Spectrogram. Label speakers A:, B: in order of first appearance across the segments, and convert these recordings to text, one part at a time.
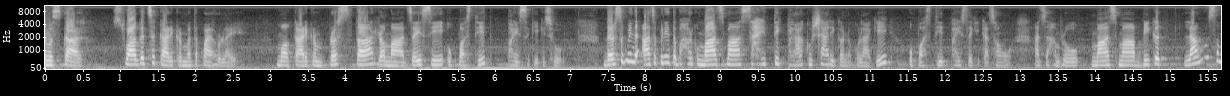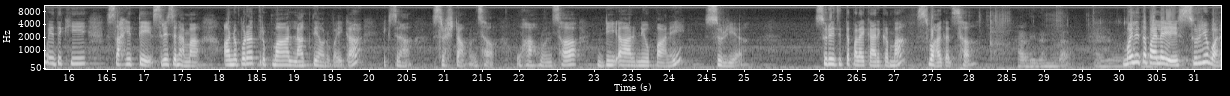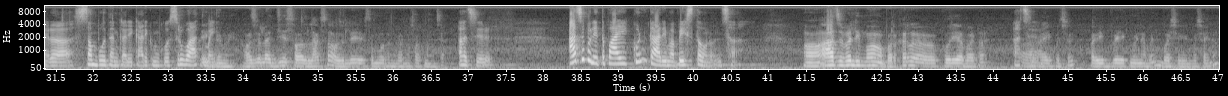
A: नमस्कार। स्वागत छ कार्यक्रममा तपाईँहरूलाई। म कार्यक्रम प्रस्तुता रमा जैसी उपस्थित भइसकेकी छु। दर्शकबिन्द आज पनि तपाईँहरूको माझमा साहित्यिक भलाकुसारी गर्नको लागि उपस्थित भइसकेका छौँ। आज हाम्रो माझमा विगत लामो समयदेखि साहित्य सृजनामा अनवरत रूपमा लाग्दै आउनुभएका एकजना स्रष्टा हुनुहुन्छ। उहाँ हुनुहुन्छ डिआर नेउपाने सूर्य। सूर्यजी तपाईँलाई कार्यक्रममा स्वागत छ।
B: हार्दिक धन्यवाद।
A: मैले तपाईँलाई सूर्य भनेर सम्बोधन गरेँ कार्यक्रमको सुरुवातमै।
B: हजुरलाई जे सहज लाग्छ हजुरले सम्बोधन गर्न सक्नुहुन्छ।
A: हजुर। आजभोलि तपाईँ कुन कार्यमा व्यस्त हुनुहुन्छ?
B: आजभोलि म भर्खर कोरियाबाट। आएको छु। करिब एक महिना पनि भइसकेको छैन।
